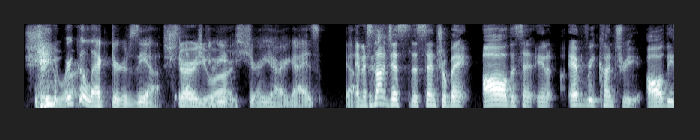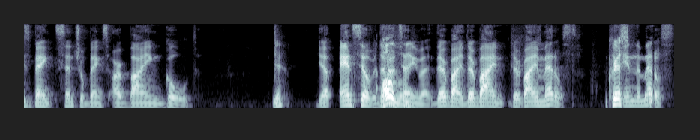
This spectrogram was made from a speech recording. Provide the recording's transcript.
Sure you we're are. collectors, yeah. Sure Yeah, you sure are. Sure you are, guys. Yeah. and it's not just the central bank. All the in every country, all these banks, central banks, are buying gold. Yeah. Yep, and silver. They're All not telling you about. It. They're buying. They're buying. They're buying metals. They're Chris, in the metals,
